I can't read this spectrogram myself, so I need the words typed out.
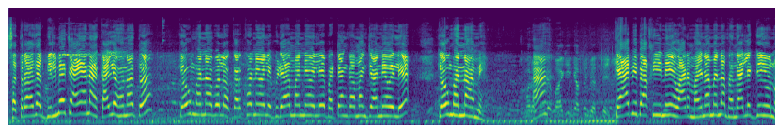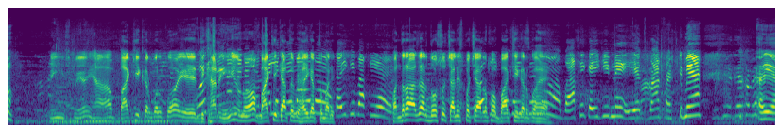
सत्रह हज़ार। बिल में चाहिए ना काले होना तो। क्यों भरना बोलो करखने वाले बिड़ा मरने वाले भटंग जाने वाले क्यों भरना हमें? हाँ? क्या भी बाकी नहीं वार महीना महीना भरना लग गई उन्होंने नहीं इसमें यहाँ बाकी कर बोल को ये दिखा रही है उन्होंने बाकी क्या तो है क्या तुम्हारी? कई की बाकी है। पंद्रह हज़ार दो सौ चालीस पचास रुपये बाकी कर को है। हाँ, बाकी कई की नहीं एक बार फ़र्स्ट में अरे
